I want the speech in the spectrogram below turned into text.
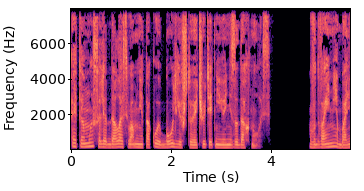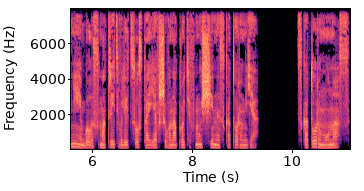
Эта мысль отдалась во мне такой болью, что я чуть от нее не задохнулась. Вдвойне больнее было смотреть в лицо стоявшего напротив мужчины, с которым я. С которым у нас.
